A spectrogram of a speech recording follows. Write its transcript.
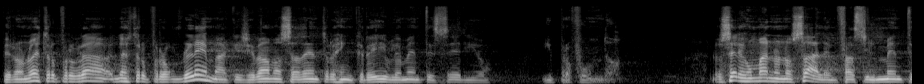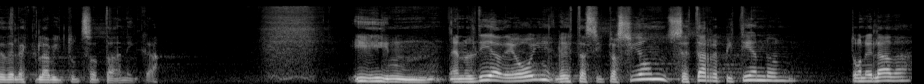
Pero nuestro, problema que llevamos adentro es increíblemente serio y profundo. Los seres humanos no salen fácilmente de la esclavitud satánica. Y mm, en el día de hoy esta situación se está repitiendo en toneladas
